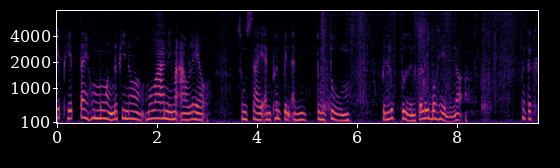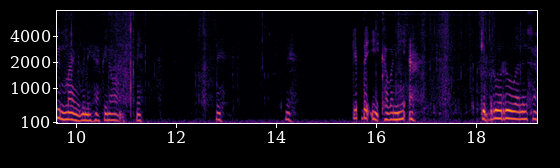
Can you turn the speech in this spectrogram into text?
ก็บเห็ดใต้ห้มม่วงเด้อพี่น้อง เมื่อวานนี้มาเอาแล้ว สงสัยอันเพิ่นเป็นอันตุ่มๆเป็นลูกปืนก็เลยบ่เห็นเนาะ เพิ่นก็ขึ้นใหม่มื้อนี้ฮะพี่น้อง นี่ นี่ นี่ เก็บได้อีกค่ะวันนี้อะ เก็บรัวๆเลยค่ะ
